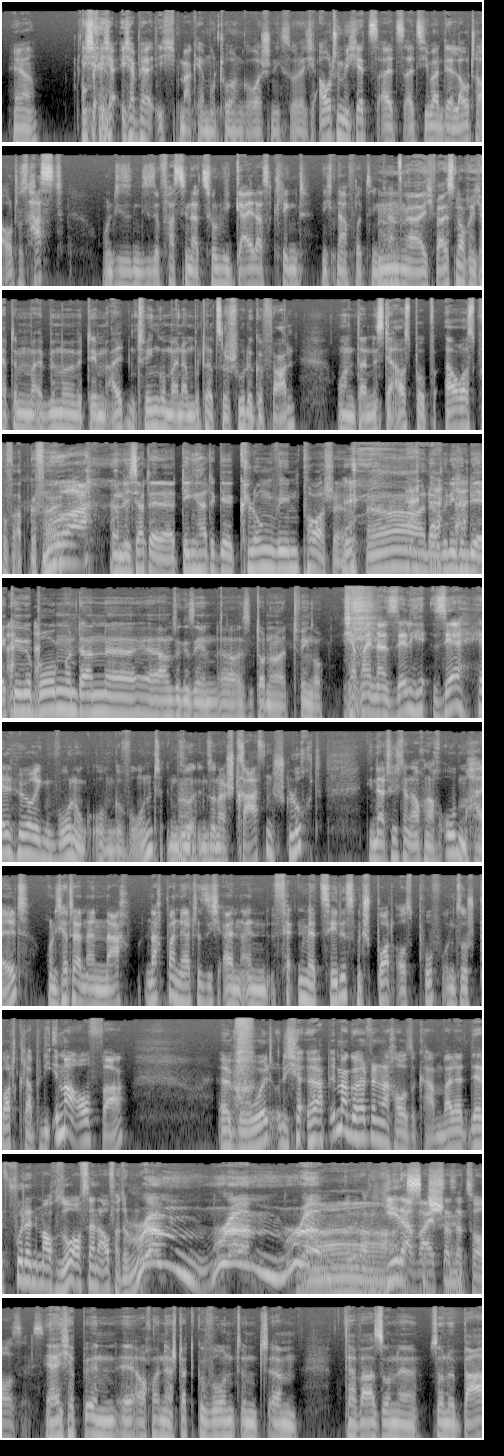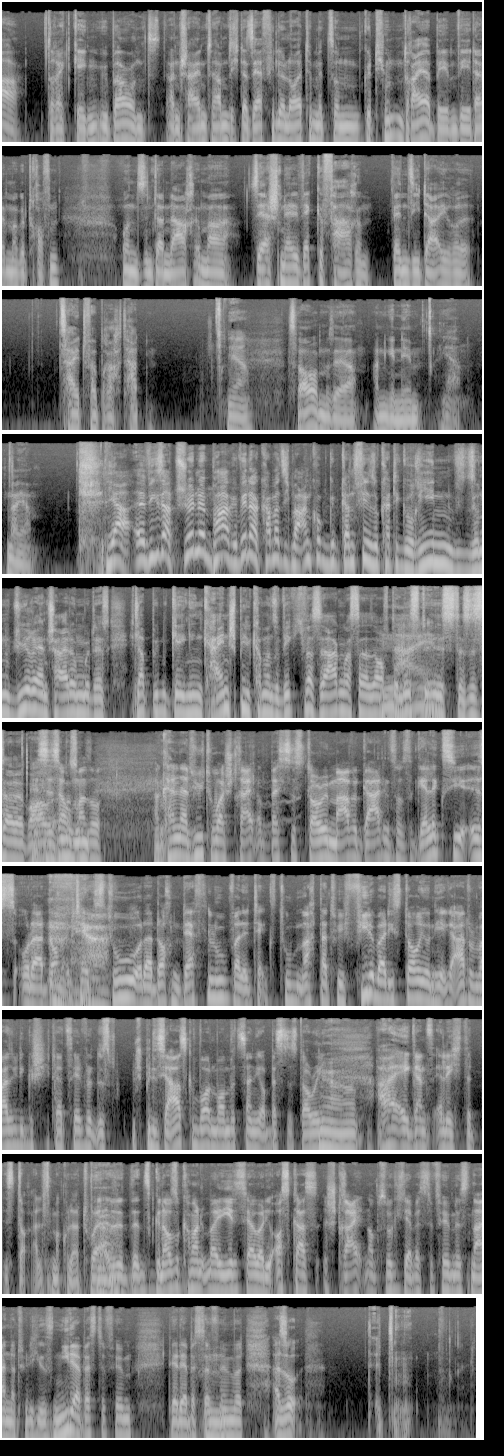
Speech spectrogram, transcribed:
Ja. Ich, Okay. ich, ich, hab ja, ich mag ja Motorengeräusche nicht so. Ich oute mich jetzt als, als jemand, der laute Autos hasst und diesen, diese Faszination, wie geil das klingt, nicht nachvollziehen kann. Ja, ich weiß noch, ich hatte, bin mal mit dem alten Twingo meiner Mutter zur Schule gefahren und dann ist der Auspuff, äh, Auspuff abgefallen. Uah. Und ich sagte, der Ding hatte geklungen wie ein Porsche. Ja, da bin ich um die Ecke gebogen und dann äh, ja, haben sie gesehen, äh, es ist doch nur ein Twingo. Ich habe mal in einer sehr, sehr hellhörigen Wohnung oben gewohnt, in so, in so einer Straßenschlucht, die natürlich dann auch nach oben hallt. Und ich hatte dann einen Nach Nachbarn, der hatte sich einen, einen fetten Mercedes mit Sportauspuff und so Sportklappe, die immer auf war, äh, geholt. Und ich habe immer gehört, wenn er nach Hause kam, weil er, der fuhr dann immer auch so auf seine Auffahrt. So, rum, rum, rum. damit auch jeder das weiß, schön. dass er zu Hause ist. Ja, ich habe in, äh, auch in der Stadt gewohnt und ähm, da war so eine, so eine Bar direkt gegenüber und anscheinend haben sich da sehr viele Leute mit so einem getunten Dreier-BMW da immer getroffen und sind danach immer sehr schnell weggefahren, wenn sie da ihre Zeit verbracht hatten. Ja, Das war auch immer sehr angenehm. ja. Naja. Ja, äh, wie gesagt, schöne paar Gewinner kann man sich mal angucken. Gibt ganz viele so Kategorien, so eine Juryentscheidung. mit Ich glaube, gegen kein Spiel kann man so wirklich was sagen, was da so auf der Nein. Liste ist. Das ist halt Es ist auch mal ein- so. Man kann natürlich drüber streiten, ob beste Story Marvel Guardians of the Galaxy ist oder doch It Takes Ja. Two oder doch ein Deathloop, weil It Takes Two macht natürlich viel über die Story und die Art und Weise, wie die Geschichte erzählt wird, ist Spiel des Jahres geworden. Warum wird es dann nicht auch beste Story? Ja. Aber ey, ganz ehrlich, das ist doch alles Makulatur. Ja. Also das, genauso kann man immer jedes Jahr über die Oscars streiten, ob es wirklich der beste Film ist. Nein, natürlich ist es nie der beste Film, der der Mhm. beste Film wird. Also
